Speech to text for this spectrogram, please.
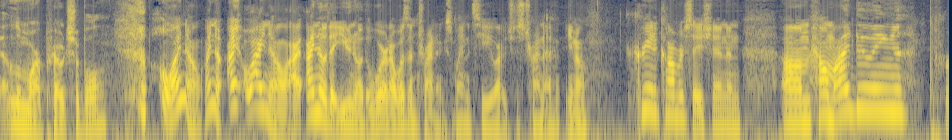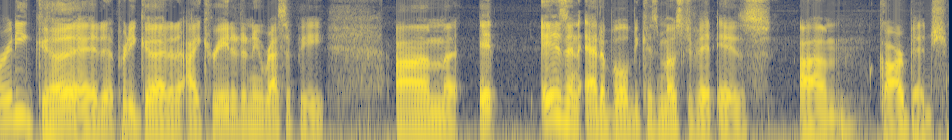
a little more approachable. Oh, I know, I know, I, oh, I know, I, I know that you know the word. I wasn't trying to explain it to you. I was just trying to, you know, create a conversation. And um, how am I doing? Pretty good, pretty good. I created a new recipe. Um, it isn't edible because most of it is um, garbage.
